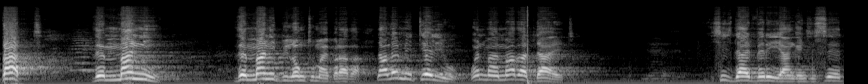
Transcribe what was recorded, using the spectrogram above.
But the money, the money belonged to my brother. Now let me tell you, when my mother died, she died very young and she said.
